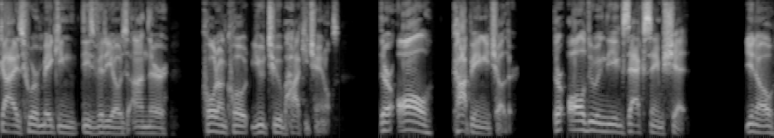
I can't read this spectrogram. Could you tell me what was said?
guys who are making these videos on their quote unquote YouTube hockey channels. They're all copying each other. They're all doing the exact same shit. You know,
